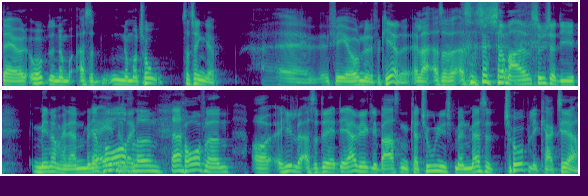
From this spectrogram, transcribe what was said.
da jeg åbnede nummer, altså, nummer to, så tænkte jeg, øh, fik jeg åbnet det forkerte? Eller, altså, altså så meget synes jeg, de minder om hinanden. Men Ja, jeg på heller ikke- overfladen. Ja. På overfladen. Og hele, altså det, det er virkelig bare sådan cartoonish med en masse tåbelige karakterer,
